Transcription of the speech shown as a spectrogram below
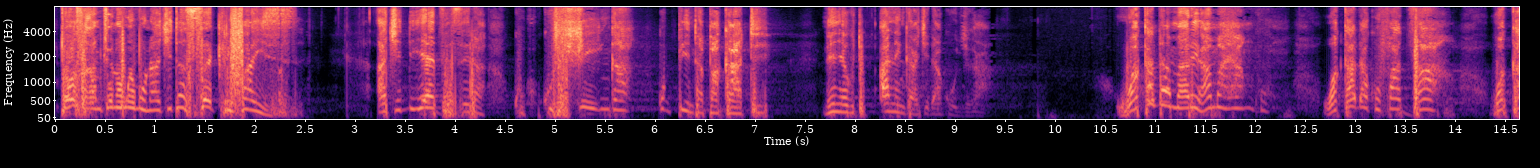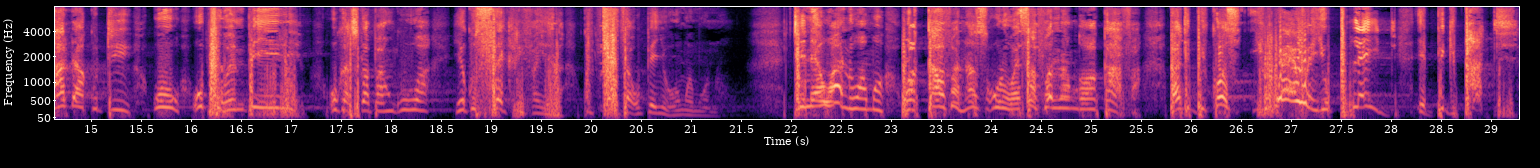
ndosaka muchiona umwe munhu achiita sacrifice achidiedzesera kusvinga kupinda pakati nenyaya yekuti anenge achida kudya. Wakada mari hama yangu wakada kufadza wakada kuti upiwe mbiri ukasvika panguva yekusacrifica kupfudza upenyu hwomwe munhu. Tine vanhu vamwe wakafa nhasi uno waisafanira kunga wakafa but because iwewe you played a big part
